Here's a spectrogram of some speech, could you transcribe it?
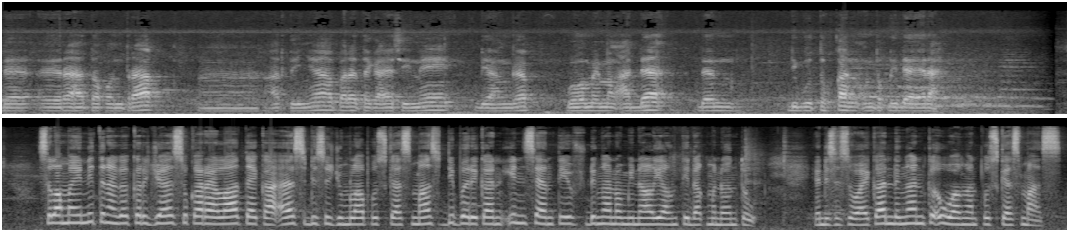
daerah atau kontrak eh, artinya para TKS ini dianggap bahwa memang ada dan dibutuhkan untuk di daerah. Selama ini tenaga kerja sukarela TKS di sejumlah puskesmas diberikan insentif dengan nominal yang tidak menentu, yang disesuaikan dengan keuangan puskesmas.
